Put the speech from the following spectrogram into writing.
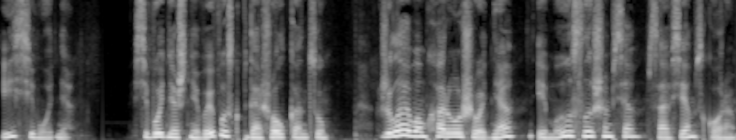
и сегодня. Сегодняшний выпуск подошел к концу. Желаю вам хорошего дня, и мы услышимся совсем скоро.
